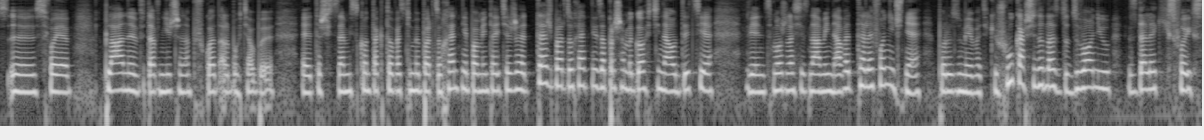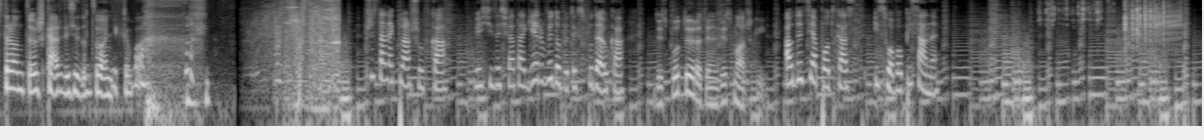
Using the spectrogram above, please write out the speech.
yy, swoje plany wydawnicze na przykład, albo chciałby yy, też się z nami skontaktować, to my bardzo chętnie. Pamiętajcie, że też bardzo chętnie zapraszamy gości na audycję, więc można się z nami nawet telefonicznie porozumiewać. Jak już Łukasz się do nas dodzwonił z dalekich swoich stron, to już każdy się dodzwoni chyba. Przystanek planszówka. Wieści ze świata gier wydobytych z pudełka. Dysputy, recenzje, smaczki. Audycja, podcast i słowo pisane.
